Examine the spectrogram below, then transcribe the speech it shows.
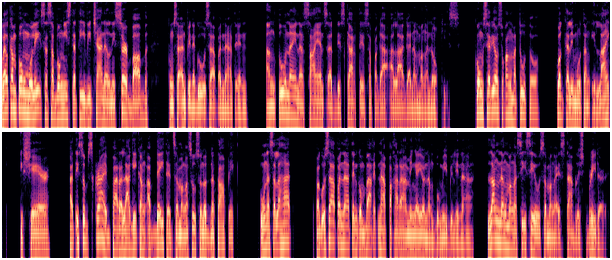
Welcome pong muli sa Sabongista TV channel ni Sir Bob, kung saan pinag-uusapan natin ang tunay na science at diskarte sa pag-aalaga ng mga nokis. Kung seryoso kang matuto, huwag kalimutang i-like, i-share, at i-subscribe para lagi kang updated sa mga susunod na topic. Una sa lahat, pag-usapan natin kung bakit napakarami ngayon ang bumibili na lang ng mga sisiw sa mga established breeder.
